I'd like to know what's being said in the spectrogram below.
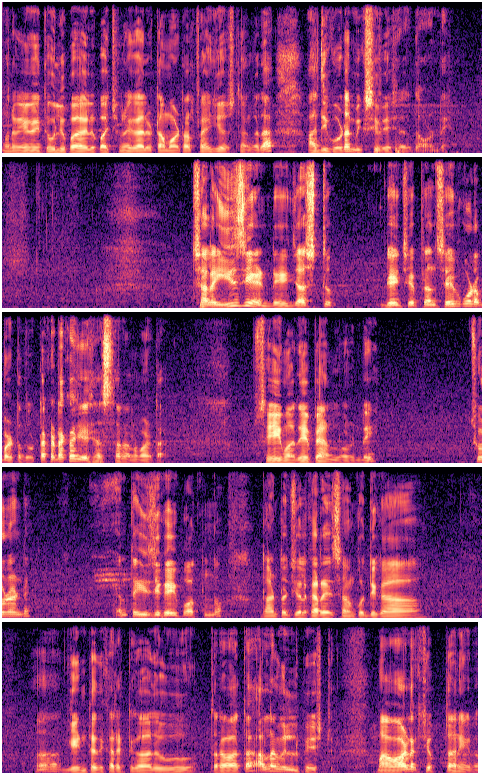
మనం ఏమైతే ఉల్లిపాయలు పచ్చిమిరకాయలు టమాటాలు ఫ్రై చేస్తున్నాం కదా అది కూడా మిక్సీ వేసేద్దామండి. చాలా ఈజీ అండి. జస్ట్ నేను చెప్పినంత సేపు కూడా పట్టదు. టకటక చేసేస్తారనమాట సేమ్ అదే ప్యాన్లో అండి చూడండి. ఎంత ఈజీగా అయిపోతుందో. దాంట్లో జీలకర్ర వేసాం కొద్దిగా. ఆ, అది కరెక్ట్ కాదు. తర్వాత అల్లం వెల్లుల్లి పేస్ట్. మా వాళ్ళకి చెప్తా నేను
